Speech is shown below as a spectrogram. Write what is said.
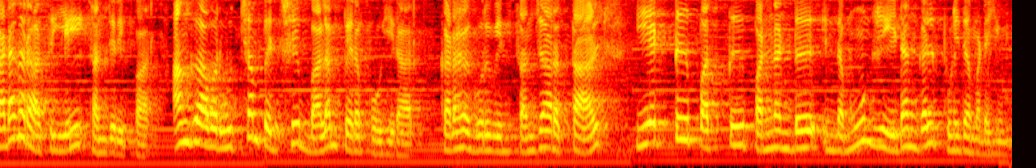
கடகராசியில் சஞ்சரிப்பார். அங்கு அவர் உச்சம் பெற்று பலம் பெறப் போகிறார். கடககுருவின் சஞ்சாரத்தால் எட்டு பத்து பன்னெண்டு இந்த மூன்று இடங்கள் புனிதமடையும்.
